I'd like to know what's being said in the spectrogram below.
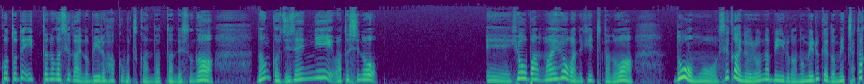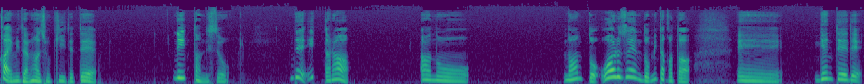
ことで行ったのが世界のビール博物館だったんですが、なんか事前に私の、えー、評判、前評判で聞いてたのは、どうも世界のいろんなビールが飲めるけどめっちゃ高いみたいな話を聞いてて、で、行ったんですよ。で、行ったら、あのなんと、ワールズエンド見た方、えー、限定で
